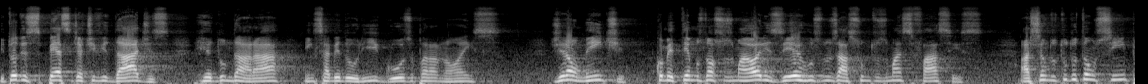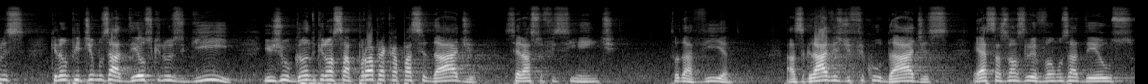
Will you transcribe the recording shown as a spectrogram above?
e toda espécie de atividades redundará em sabedoria e gozo para nós. Geralmente, cometemos nossos maiores erros nos assuntos mais fáceis, achando tudo tão simples que não pedimos a Deus que nos guie e julgando que nossa própria capacidade será suficiente. Todavia, as graves dificuldades, essas nós levamos a Deus.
